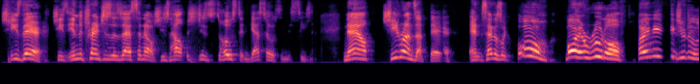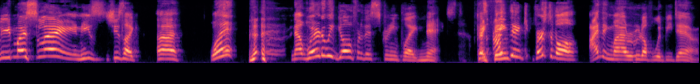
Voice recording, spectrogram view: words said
She's there. She's in the trenches as SNL. She's help. She's hosting, guest hosting this season. Now she runs up there, and Santa's like, "Oh, Maya Rudolph, I need you to lead my sleigh." And he's, she's like, "Uh, what?" now, where do we go for this screenplay next? Because I I think- first of all, I think Maya Rudolph would be down.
